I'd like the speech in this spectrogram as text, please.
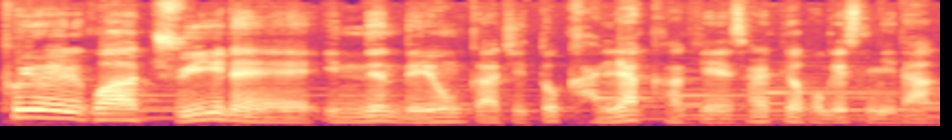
토요일과 주일에 있는 내용까지 또 간략하게 살펴보겠습니다.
